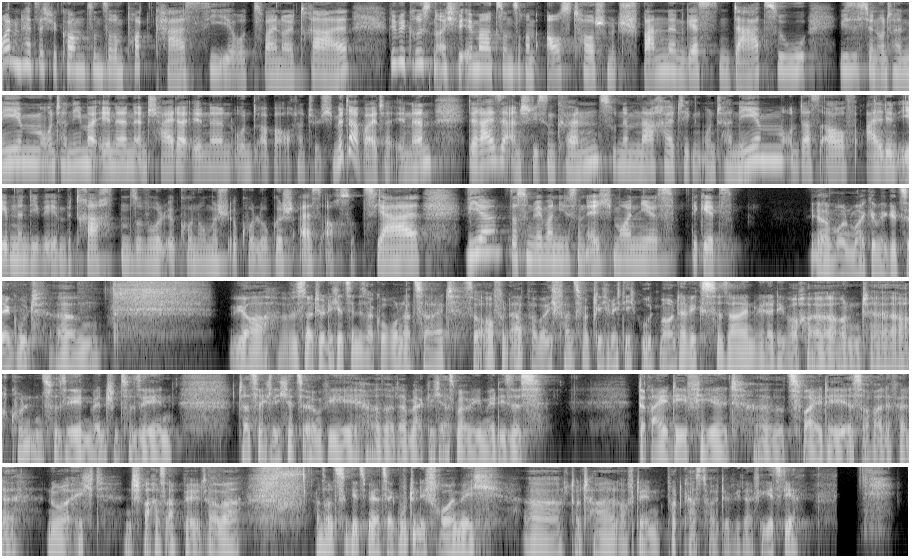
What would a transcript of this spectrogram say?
Moin und herzlich willkommen zu unserem Podcast CEO2 Neutral. Wir begrüßen euch wie immer zu unserem Austausch mit spannenden Gästen dazu, wie sich denn Unternehmen, UnternehmerInnen, EntscheiderInnen und aber auch natürlich MitarbeiterInnen der Reise anschließen können zu einem nachhaltigen Unternehmen und das auf all den Ebenen, die wir eben betrachten, sowohl ökonomisch, ökologisch als auch sozial. Wir, das sind wir mal Nils und ich. Moin Nils, wie geht's? Ja, moin Maike, mir geht's sehr gut. Ähm ja, ist natürlich jetzt in dieser Corona-Zeit so auf und ab, aber ich fand es wirklich richtig gut, mal unterwegs zu sein, wieder die Woche und äh, auch Kunden zu sehen, Menschen zu sehen. Tatsächlich jetzt irgendwie, also da merke ich erstmal, wie mir dieses 3D fehlt. Also 2D ist auf alle Fälle nur echt ein schwaches Abbild. Aber ansonsten geht's mir jetzt sehr gut und ich freue mich äh, total auf den Podcast heute wieder. Wie geht's dir?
